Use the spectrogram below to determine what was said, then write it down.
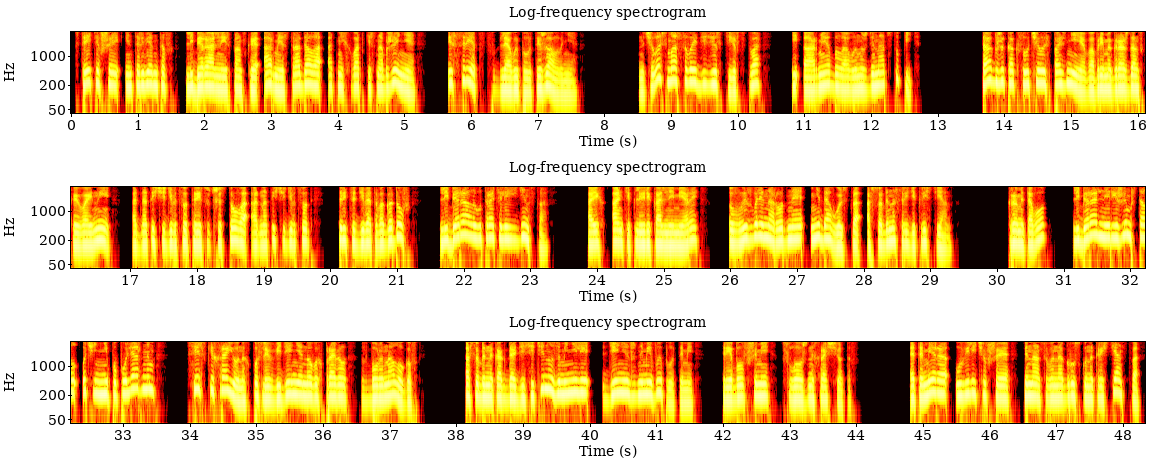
Встретившая интервентов либеральная испанская армия страдала от нехватки снабжения и средств для выплаты жалования. Началось массовое дезертирство, и армия была вынуждена отступить. Так же, как случилось позднее, во время гражданской войны 1936-1939 годов, либералы утратили единство, а их антиклерикальные меры вызвали народное недовольство, особенно среди крестьян. Кроме того, либеральный режим стал очень непопулярным в сельских районах после введения новых правил сбора налогов, особенно когда десятину заменили денежными выплатами, требовавшими сложных расчетов. Эта мера, увеличившая финансовую нагрузку на крестьянство,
